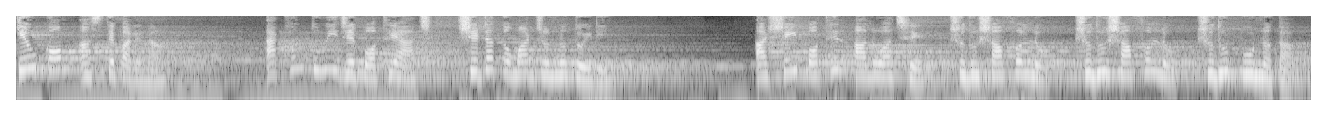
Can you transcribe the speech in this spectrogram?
কেউ কম আসতে পারে না। এখন তুমি যে পথে আছ, সেটা তোমার জন্য তৈরি। আর সেই পথের আলো আছে, শুধু সাফল্য শুধু সাফল্য, শুধু পূর্ণতা।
